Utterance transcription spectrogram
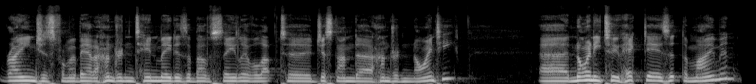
ranges from about 110 metres above sea level up to just under 190. Uh, 92 hectares at the moment.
